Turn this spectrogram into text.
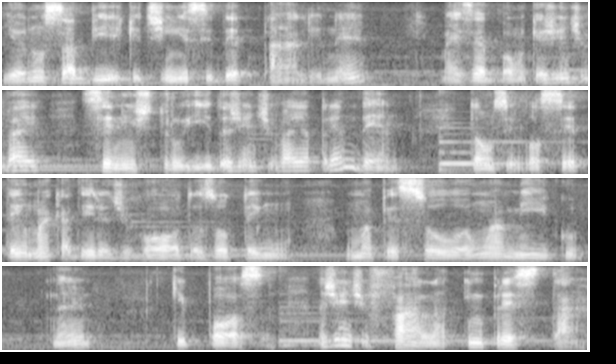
E eu não sabia que tinha esse detalhe, né? Mas é bom que a gente vai sendo instruída, a gente vai aprendendo. Então, se você tem uma cadeira de rodas ou tem uma pessoa, um amigo, né, que possa, a gente fala emprestar,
